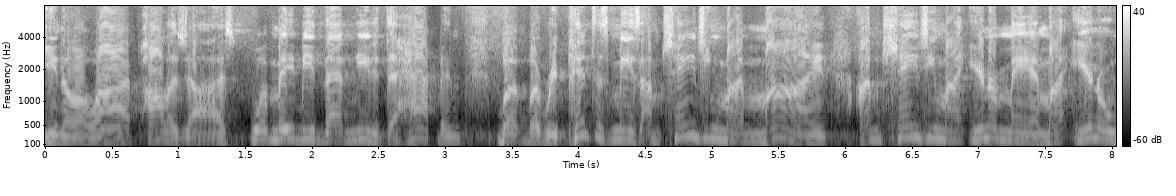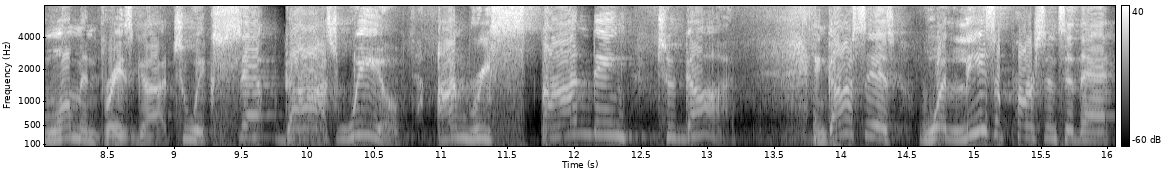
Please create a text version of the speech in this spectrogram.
you know, oh, I apologize. Well, maybe that needed to happen, but but repentance means I'm changing my mind, I'm changing my inner man, my inner woman, praise God, to accept God's will. I'm responding to God. And God says what leads a person to that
